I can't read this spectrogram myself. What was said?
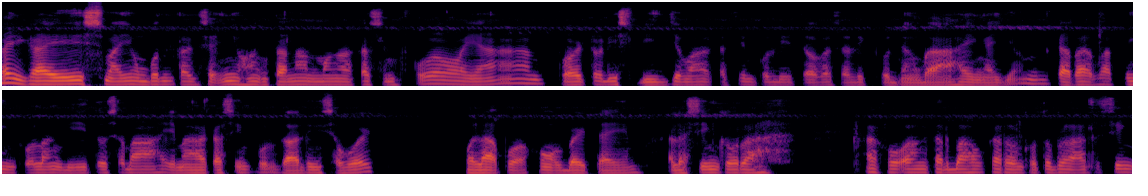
Hi guys, mayong buntag sa inyong tanan mga kasimpol. Ayan, for today's video mga kasimpol dito ako sa likod ng bahay ngayon. Kararating ko lang dito sa bahay mga kasimpol galing sa work. Wala po akong overtime. Alas 5 ra. Ako ang trabaho karon ko to alas 5.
